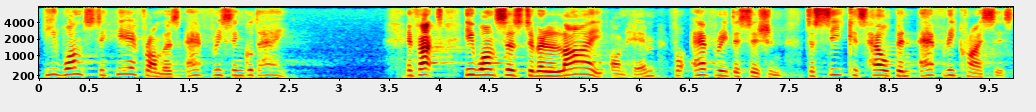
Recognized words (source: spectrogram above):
he wants to hear from us every single day. In fact, he wants us to rely on him for every decision, to seek his help in every crisis,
